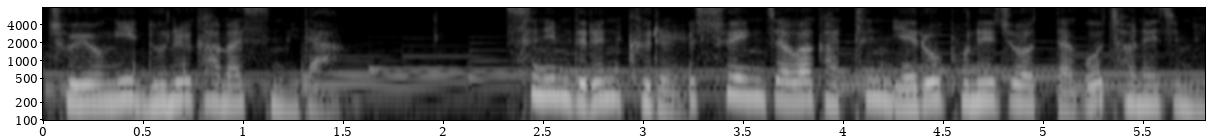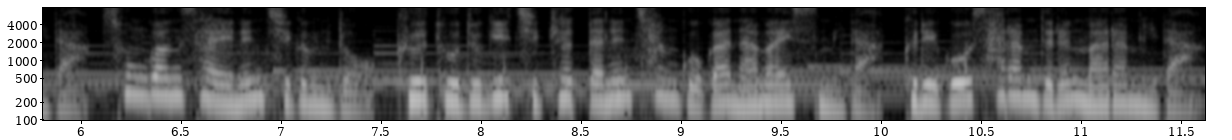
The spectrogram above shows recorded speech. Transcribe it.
조용히 눈을 감았습니다. 스님들은 그를 수행자와 같은 예로 보내주었다고 전해집니다. 송광사에는 지금도 그 도둑이 지켰다는 창고가 남아 있습니다. 그리고 사람들은 말합니다.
